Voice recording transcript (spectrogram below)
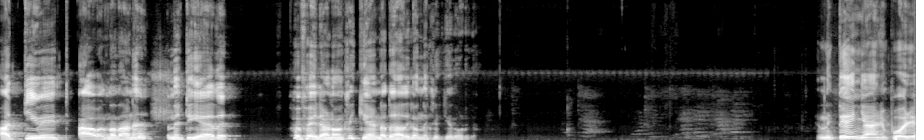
ആക്ടിവേറ്റ് ആവുന്നതാണ്. എന്നിട്ട് ഏത് ഫയലാണോ ക്ലിക്ക് ചെയ്യേണ്ടത് അതിലൊന്ന് ക്ലിക്ക് ചെയ്ത് കൊടുക്കുക എന്നിട്ട് ഞാനിപ്പോൾ ഒരു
